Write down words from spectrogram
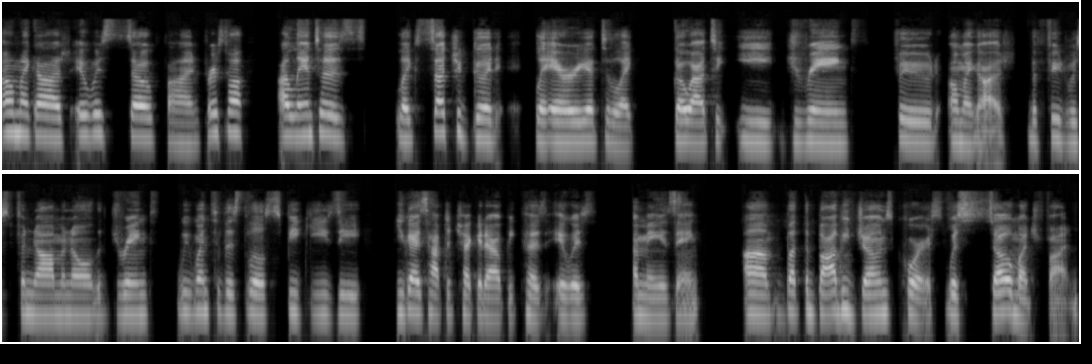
Oh my gosh, it was so fun. First of all, Atlanta is like such a good area to like go out to eat, drink, food. Oh my gosh, the food was phenomenal. The drinks. We went to this little speakeasy. You guys have to check it out because it was amazing. Um, but the Bobby Jones course was so much fun.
